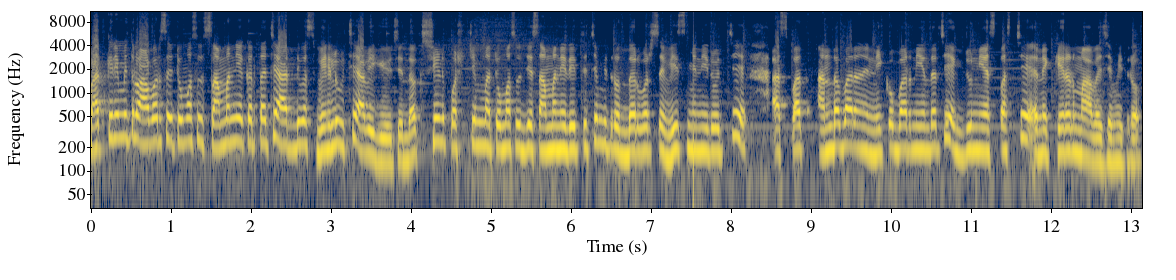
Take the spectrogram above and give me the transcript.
વાત કરીએ મિત્રો, આ વર્ષે ચોમાસું સામાન્ય કરતા છે, આઠ દિવસ વહેલું છે, આવી ગયું છે. દક્ષિણ પશ્ચિમમાં ચોમાસું જે સામાન્ય રીતે છે મિત્રો, દર વર્ષે વીસ મેની રોજ છે. આસપાસ આંદાબાર અને નિકોબારની અંદર છે, એક જૂનની આસપાસ છે અને કેરળમાં આવે છે મિત્રો.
